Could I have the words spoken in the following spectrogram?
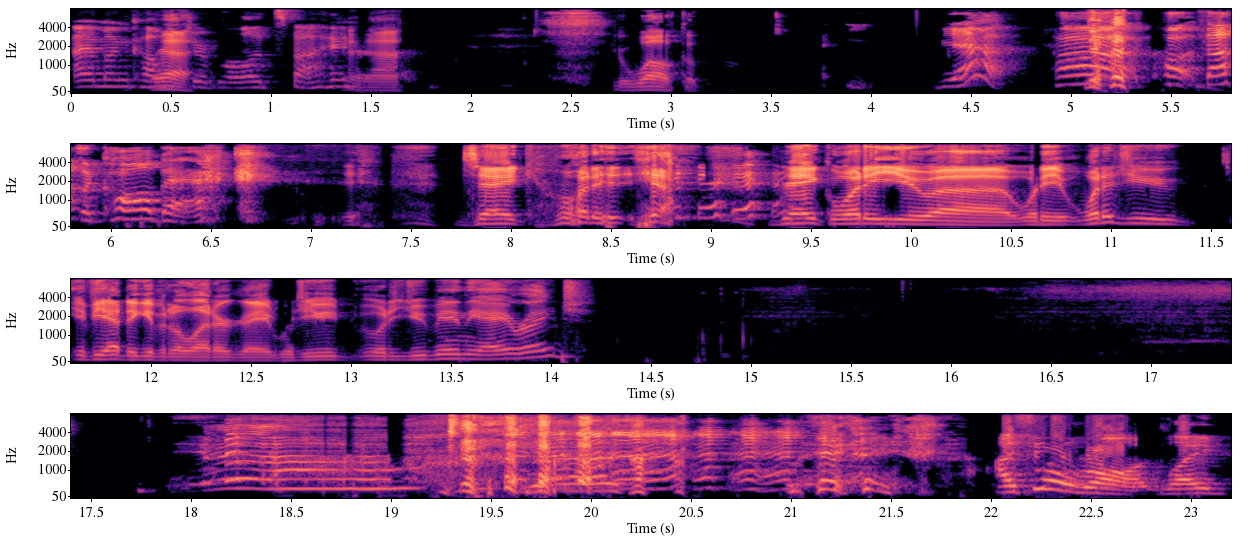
I'm uncomfortable. It's fine. Yeah. You're welcome. Yeah. Ah, call- that's a callback. Jake, what did yeah? Jake, what do you uh what do you what did you if you had to give it a letter grade, would you would you be in the A range? I feel wrong. Like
